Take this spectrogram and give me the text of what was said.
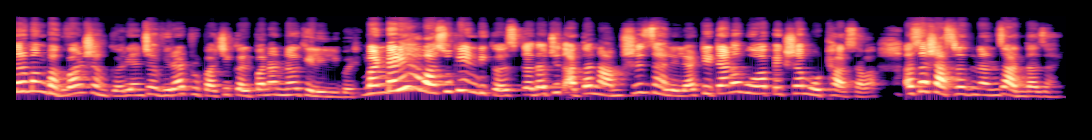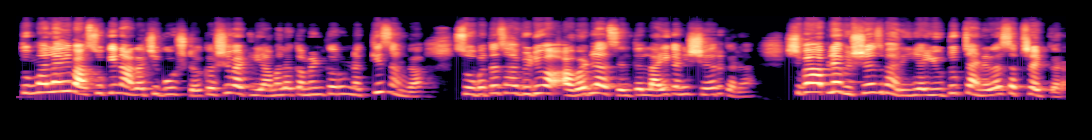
तर मग भगवान शंकर यांच्या विराट रूपाची कल्पना न केलेली बरी. मंडळी हा वासुकी इंडिकस कदाचित आता नामशेष झालेल्या टिटानोबोआपेक्षा मोठा असावा असा शास्त्रज्ञांचा अंदाज आहे. तुम्हाला ही वासुकी नागाची गोष्ट कशी वाटली आम्हाला कमेंट करून नक्की सांगा. सोबतच हा व्हिडिओ आवडला असेल तर लाईक आणि शेअर करा. शिवाय आपल्या विशेष भारी या यूट्यूब चॅनलला सबस्क्राईब करा.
